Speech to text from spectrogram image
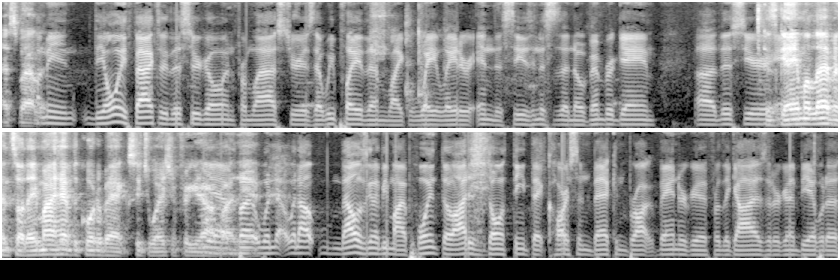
That's valid. I mean, the only factor this year going from last year is that we play them like way later in the season. This is a November game. Uh, this year. It's and- game eleven, so they might have the quarterback situation figured out Yeah, by but then. when when I, that was going to be my point, though, I just don't think that Carson Beck and Brock Vandagriff are the guys that are going to be able to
